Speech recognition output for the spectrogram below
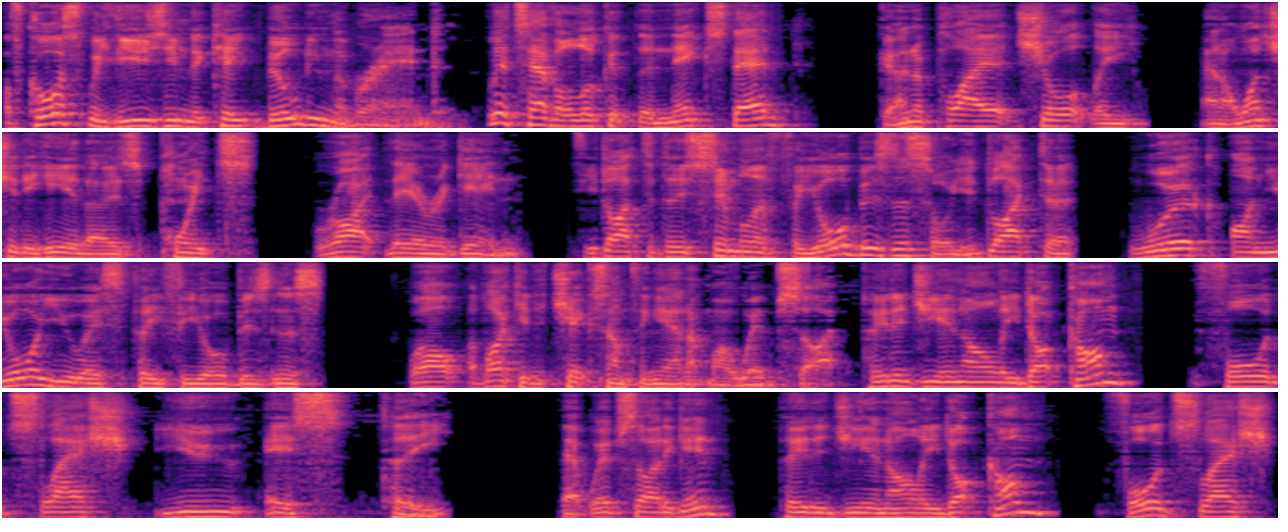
Of course, we've used him to keep building the brand. Let's have a look at the next ad. Going to play it shortly, and I want you to hear those points right there again. If you'd like to do similar for your business or you'd like to work on your USP for your business, well, I'd like you to check something out at my website, petergianoli.com forward slash USP. That website again, petergianoli.com forward slash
